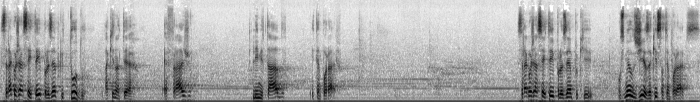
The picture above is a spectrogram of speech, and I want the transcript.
Será que eu já aceitei, por exemplo, que tudo aqui na Terra é frágil, limitado e temporário? Será que eu já aceitei, por exemplo, que os meus dias aqui são temporários?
